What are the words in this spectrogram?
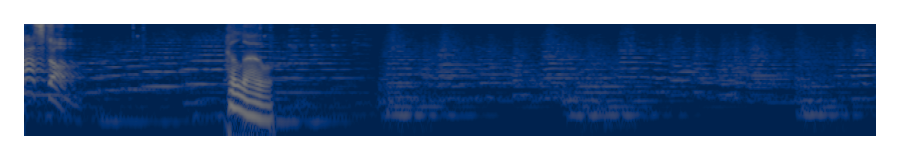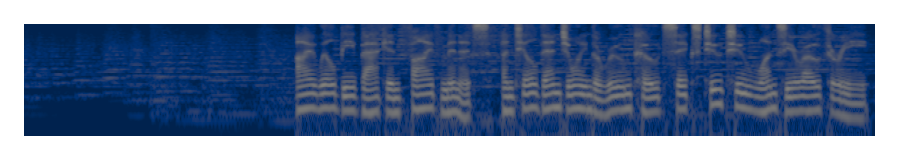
custom. Hello. I will be back in 5 minutes, until then join the room code 622103.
